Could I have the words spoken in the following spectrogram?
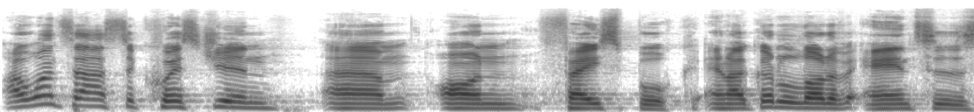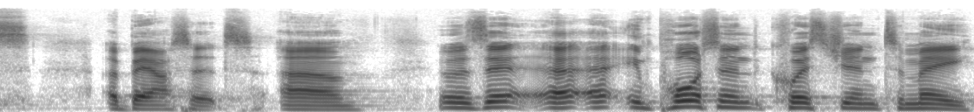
I once asked a question um, on Facebook, and I got a lot of answers about it. Um, it was an important question to me,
